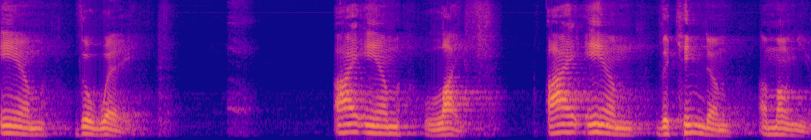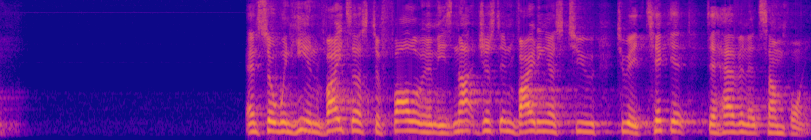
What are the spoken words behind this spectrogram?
am the way. I am life. I am the kingdom among you. And so when he invites us to follow him, he's not just inviting us to, to a ticket to heaven at some point.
